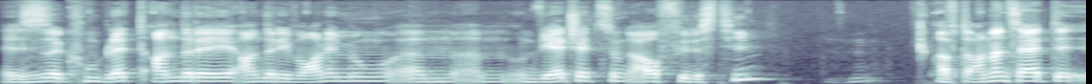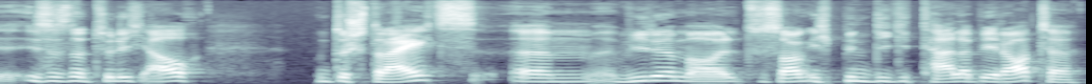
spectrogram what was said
Es ist eine komplett andere, andere Wahrnehmung ähm, mhm. ähm, und Wertschätzung auch für das Team. Mhm. Auf der anderen Seite ist es natürlich auch, unterstreicht es ähm, wieder mal zu sagen, ich bin digitaler Berater.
